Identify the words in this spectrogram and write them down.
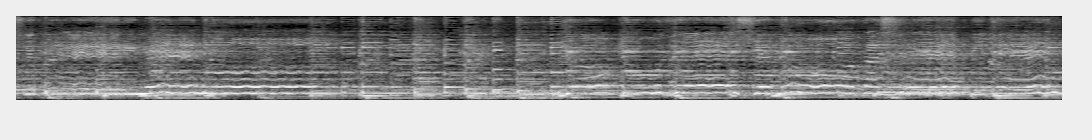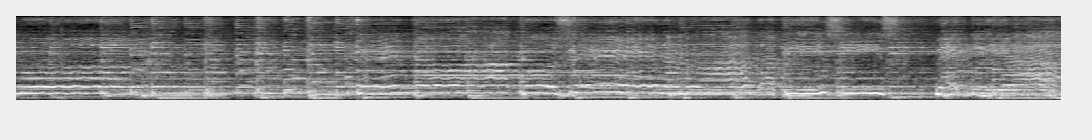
σε περιμένω. Όπου δεν σε τα θα σε Θέλω από σένα μ' αγαπήσεις παιχνιδιά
